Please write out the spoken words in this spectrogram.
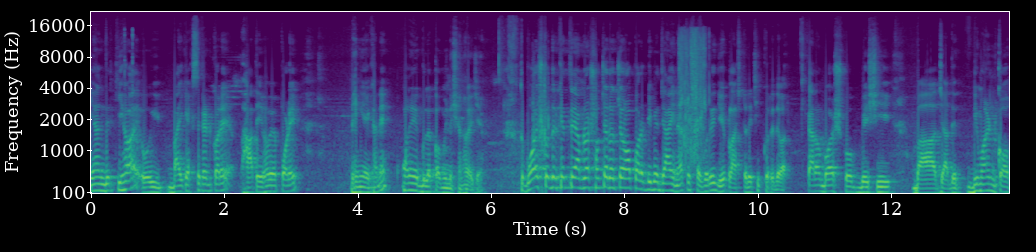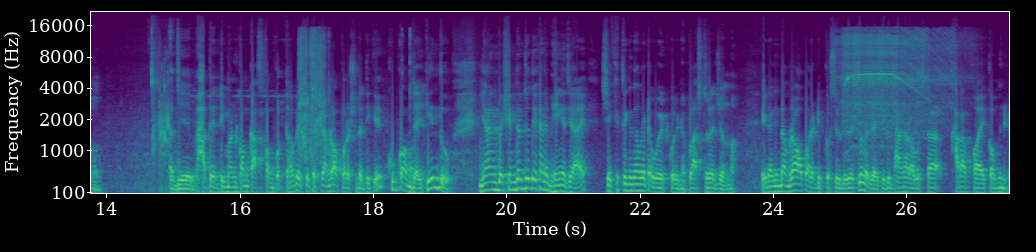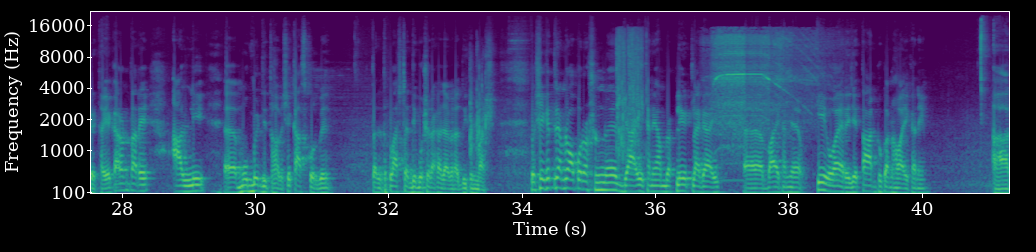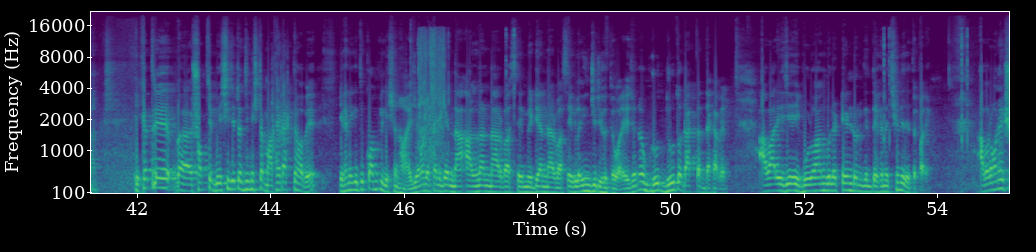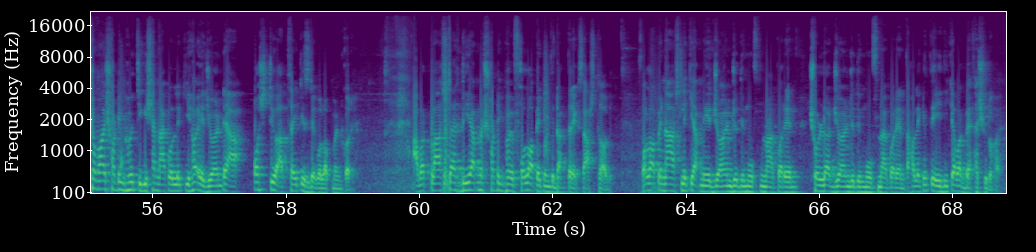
ইয়াংদের কি হয়? ওই বাইক অ্যাক্সিডেন্ট করে, হাত এইভাবে পড়ে, ভেঙে এখানে অনেকগুলো কম্বিনেশন হয়ে যায়। তো বয়স্কদের ক্ষেত্রে আমরা সচরাচর অপারেটিভে যাই না, চেষ্টা করি যে প্লাস্টারে ঠিক করে দেওয়ার। কারণ বয়স্ক বেশি বা যাদের ডিমান্ড কম, যে হাতের ডিমান্ড কম, কাজ কম করতে হবে, সেক্ষেত্রে আমরা অপারেশনের দিকে খুব কম যাই। কিন্তু ইয়াং পেশেন্টদের যদি এখানে ভেঙে যায়, সেক্ষেত্রে কিন্তু আমরা এটা ওয়েট করি না প্লাস্টারের জন্য। এটা কিন্তু আমরা অপারেটিভ প্রসিডিউরে চলে যাই। যদি ভাঙার অবস্থা খারাপ হয় কমিউনিকেট থাকে, কারণ তারে আর্লি মুভমেন্ট দিতে হবে, সে কাজ করবে। তাদের তো প্লাস্টার দিয়ে বসে রাখা যাবে না দুই, তিন মাস। তো সেক্ষেত্রে আমরা অপারেশনে যাই, এখানে আমরা প্লেট লাগাই বা এখানে কে ওয়ারে যে তার ঢুকানো হয় এখানে। আর এক্ষেত্রে সবচেয়ে বেশি যেটা জিনিসটা মাথায় রাখতে হবে, এখানে কিন্তু কমপ্লিকেশন হয়। যেমন এখানে না আলনার নার্ভ আছে মিডিয়ান নার্ভ আছে, এগুলো ইঞ্জুরি হতে পারে। এই জন্য দ্রু- দ্রুত ডাক্তার দেখাবেন। আবার এই যে এই বুড়ো আঙ্গুলের টেন্ডন কিন্তু এখানে ছিঁড়ে যেতে পারে। আবার অনেক সময় সঠিকভাবে চিকিৎসা না করলে কি হয়, এই জয়েন্টে অস্টিও আর্থ্রাইটিস ডেভেলপমেন্ট করে। আবার প্লাস্টার দিয়ে আপনার সঠিকভাবে ফলো আপে কিন্তু ডাক্তারের কাছে আসতে হবে। ফলো আপে না আসলে কি আপনি এই জয়েন্ট যদি মুভ না করেন শোল্ডার জয়েন্ট যদি মুভ না করেন, তাহলে কিন্তু এই দিকে আবার ব্যথা শুরু হয়।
